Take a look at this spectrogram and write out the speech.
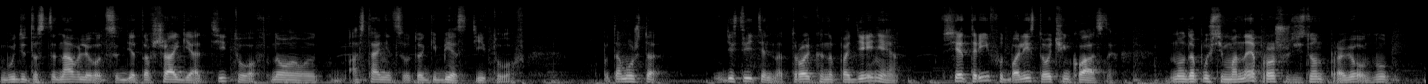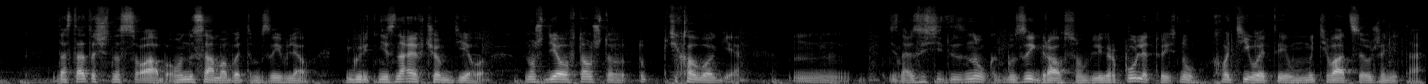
будет останавливаться где-то в шаге от титулов, но останется в итоге без титулов. Потому что действительно, тройка нападения, все три футболиста очень классных. Но, допустим, Мане прошлый сезон провел, ну, достаточно слабо. Он и сам об этом заявлял. Говорит, не знаю, в чем дело. Может, дело в том, что тут психология не знаю, заси, ну, как бы заигрался он в Ливерпуле, то есть, ну, хватило этой мотивации уже не та.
